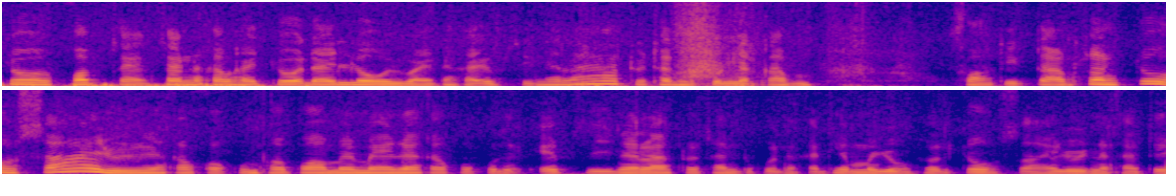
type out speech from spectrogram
โจ้ครบแสนซันนะครับให้โจ้ได้โลยไว้นะครับเอฟซีนาราทุกท่านทุกคนนะครับฝากติดตามซอนโจ้ซ้ายหรือนะครับขอบคุณพ่อพ่อแม่แม่ด้วยครับขอบคุณเอฟซีนาราทุกท่านทุกคนนะครับที่มาอยู่กับซอนโจ้ซ้ายหรือนะครับที่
